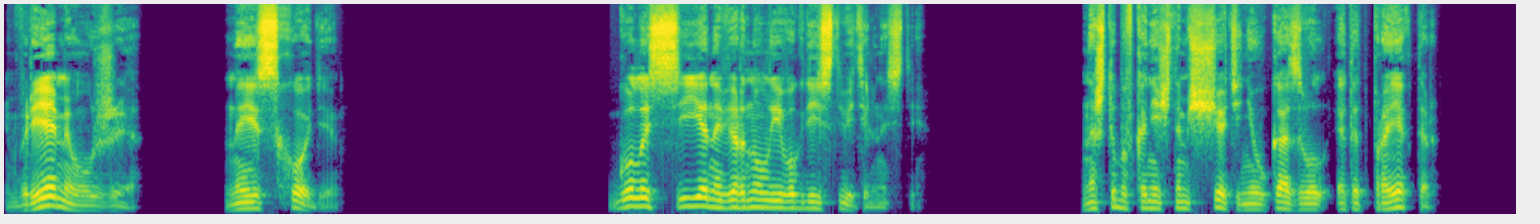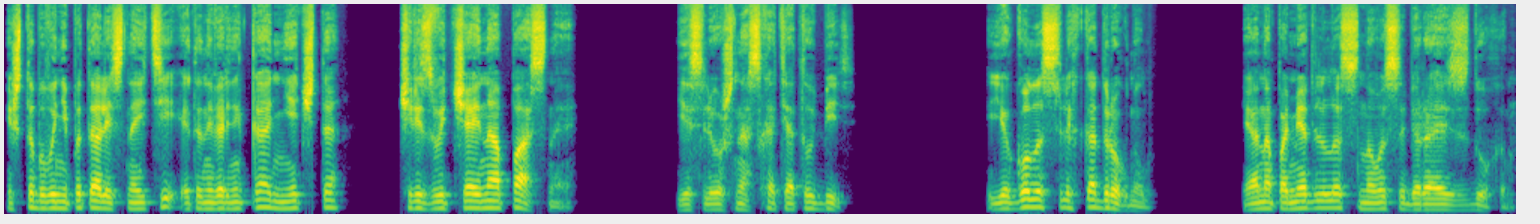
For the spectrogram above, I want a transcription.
Время уже на исходе". Голос Сиена вернул его к действительности. На что бы в конечном счете не указывал этот проектор, и чтобы вы не пытались найти, это наверняка нечто чрезвычайно опасное, если уж нас хотят убить. Ее голос слегка дрогнул, и она помедлила, снова собираясь с духом.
